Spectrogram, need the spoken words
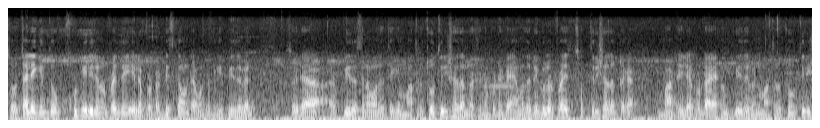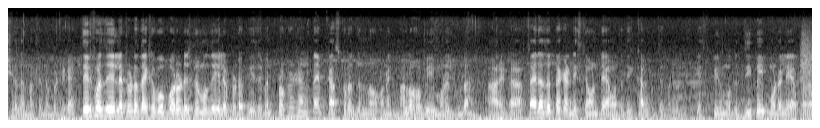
সো চাইলে কিন্তু খুবই রিজনেবল প্রাইসে এই ল্যাপটপটা ডিসকাউন্টে আমাদের থেকে পেয়ে যাবেন। সো এটা পেয়ে যাচ্ছেন আমাদের থেকে মাত্র চৌত্রিশ হাজার নশো নব্বই টাকায়। আমাদের রেগুলার প্রাইস ছত্রিশ হাজার টাকা বাট এই ল্যাপটপটা এখন পেয়ে যাবেন মাত্র চৌত্রিশ হাজার নশো নব্বই টাকায়। এরপর যে ল্যাপটপটা দেখাবো, বড় ডিসপ্লের মধ্যে এই ল্যাপটপটা পেয়ে যাবেন। প্রফেশনাল টাইপ কাজ করার জন্য অনেক ভালো হবে এই মডেলগুলো আর এটা চার হাজার টাকা ডিসকাউন্টে আমাদের থেকে কাল করতে পারবেন। এসপির মধ্যে জি পাইপ মডেলে আপনারা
